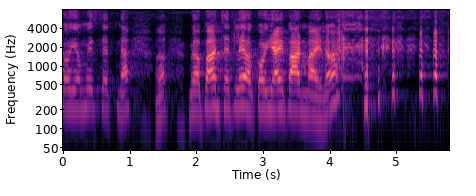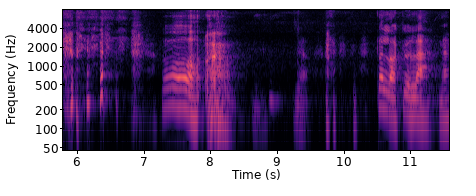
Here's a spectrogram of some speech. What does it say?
ก็ยังไม่เสร็จนะเมื่อบ้านเสร็จแล้วก็ย้ายบ้านใหม่แล้วโอ้เนี่ยตลอดเวลานะ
